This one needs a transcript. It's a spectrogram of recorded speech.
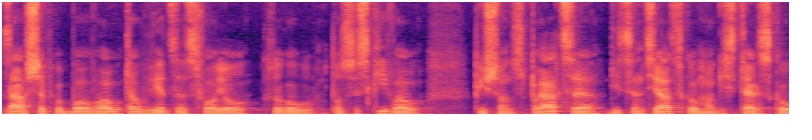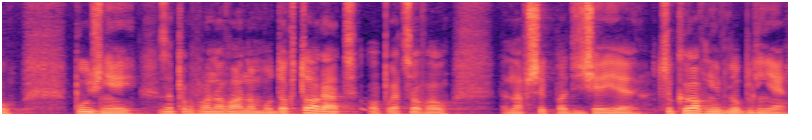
Zawsze próbował tę wiedzę swoją, którą pozyskiwał pisząc pracę licencjacką, magisterską. Później zaproponowano mu doktorat, opracował na przykład dzieje cukrowni w Lublinie,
